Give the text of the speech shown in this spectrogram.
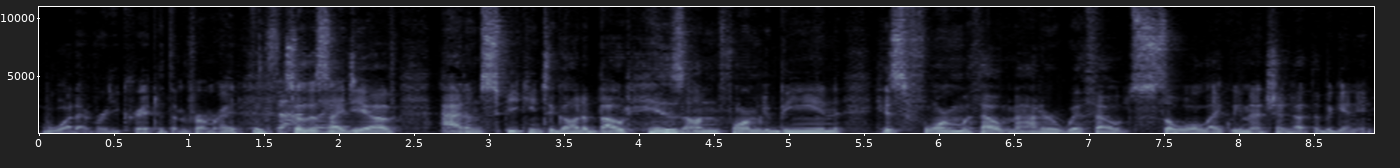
whatever he created them from, right? Exactly. So this idea of Adam speaking to God about his unformed being, his form without matter, without soul, like we mentioned at the beginning.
